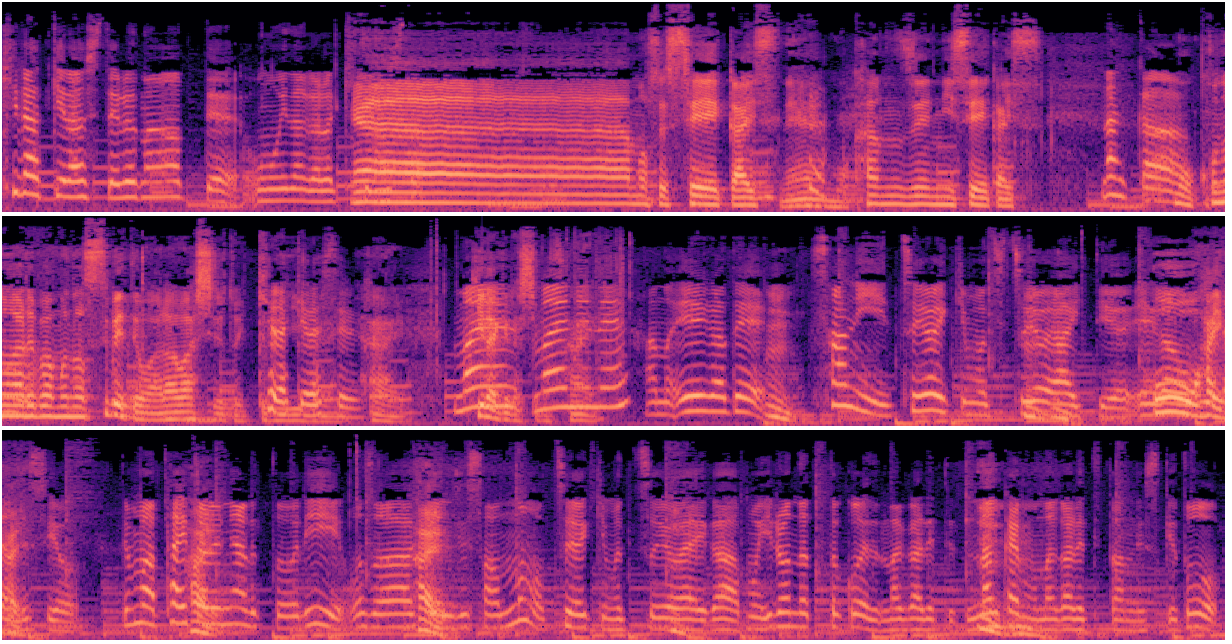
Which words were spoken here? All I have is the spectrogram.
キラキラしてるなって思いながら聞きいました。やー、もうそれ正解っすね。もう完全に正解っす。なんか、もうこのアルバムの全てを表してると言ってもいいキラキラしてるはい。前キラキラ前にね、あの映画で、うんサニー強い気持ち強い愛っていう映画を見たんですよ。で、まあタイトルにある通り、小沢健二さんの強い気持ち強い愛が、もういろんなところで流れてて、ん何回も流れてたんですけど、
